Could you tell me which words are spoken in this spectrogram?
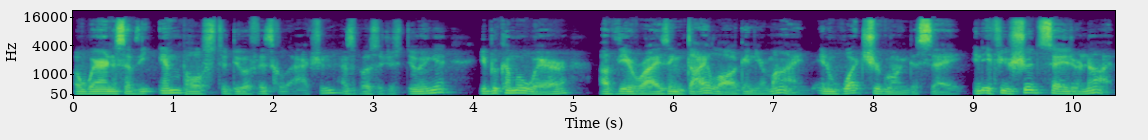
awareness of the impulse to do a physical action as opposed to just doing it. You become aware of the arising dialogue in your mind and what you're going to say and if you should say it or not.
